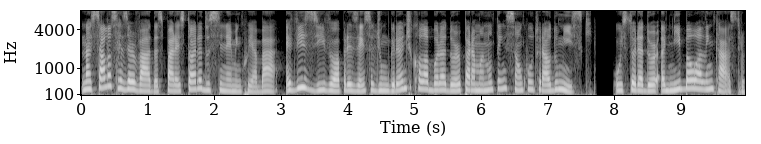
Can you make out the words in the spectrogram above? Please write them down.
Nas salas reservadas para a história do cinema em Cuiabá, é visível a presença de um grande colaborador para a manutenção cultural do MISC, o historiador Aníbal Alencastro,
